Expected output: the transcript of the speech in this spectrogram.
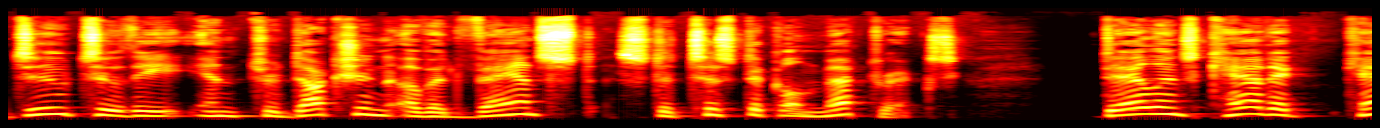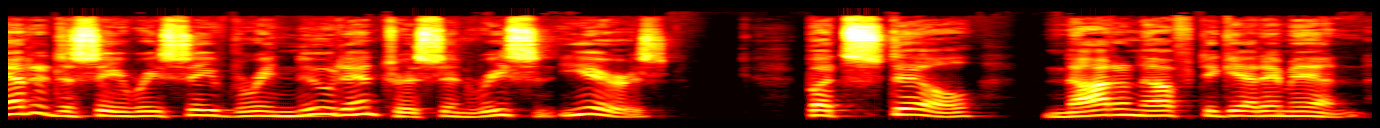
due to the introduction of advanced statistical metrics, Dahlen's candidacy received renewed interest in recent years, but still not enough to get him in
